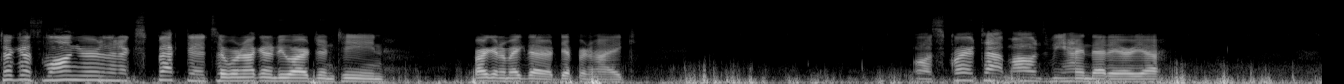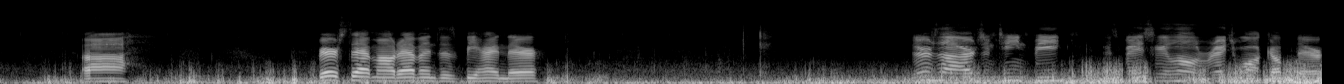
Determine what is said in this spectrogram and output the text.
Took us longer than expected, so we're not gonna do Argentine. Probably gonna make that a different hike. Well, Square Top Mountains behind that area. Uh, Bierstadt Mount Evans is behind there. There's the Argentine Peak. It's basically a little ridge walk up there.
